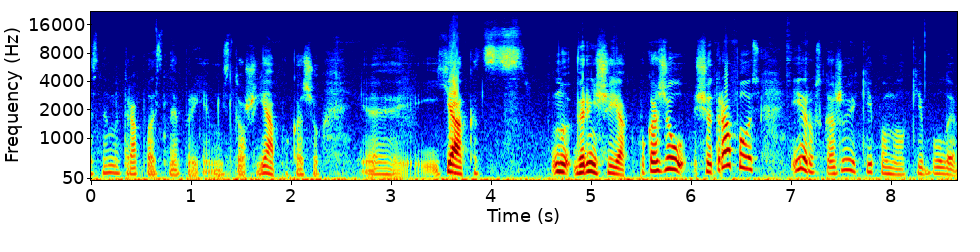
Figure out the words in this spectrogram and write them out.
з ними трапилась неприємність. Тож я покажу, е, як ну, верніше, як покажу, що трапилось, і розкажу, які помилки були.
